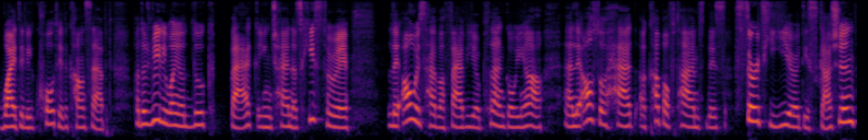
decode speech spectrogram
widely quoted concept. But really, when you look back in China's history, they always have a five year plan going on. And they also had a couple of times this 30 year discussion.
